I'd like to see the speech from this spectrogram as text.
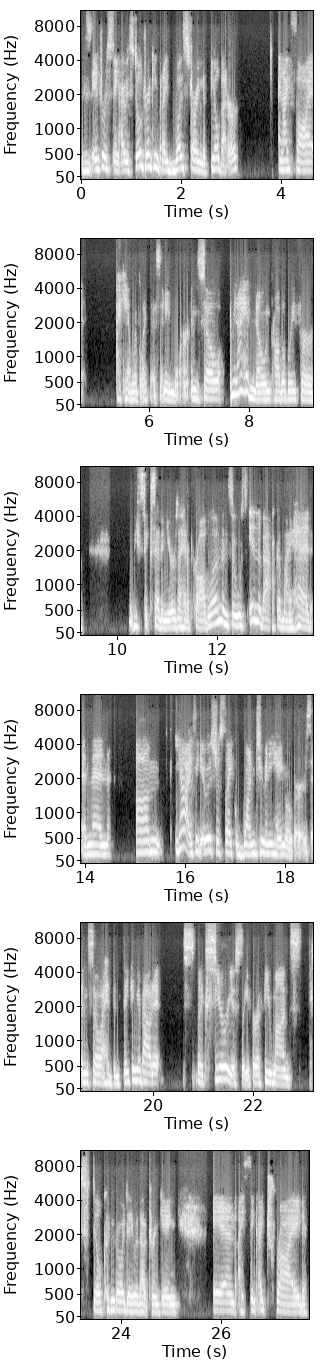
this is interesting. I was still drinking, but I was starting to feel better. And I thought, I can't live like this anymore. And so, I mean, I had known probably for maybe six, seven years I had a problem. And so it was in the back of my head. And then um, yeah, I think it was just like one too many hangovers. And so I had been thinking about it like seriously for a few months. I still couldn't go a day without drinking. And I think I tried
